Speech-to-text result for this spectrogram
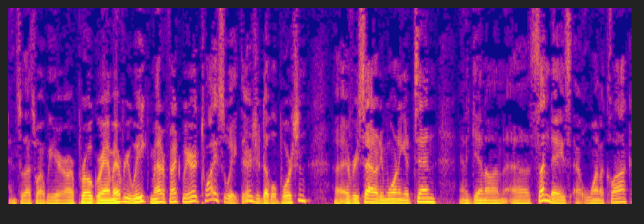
And so that's why we air our program every week. Matter of fact, we air it twice a week. There's your double portion. Uh, every Saturday morning at 10 and again on uh, Sundays at 1 o'clock.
